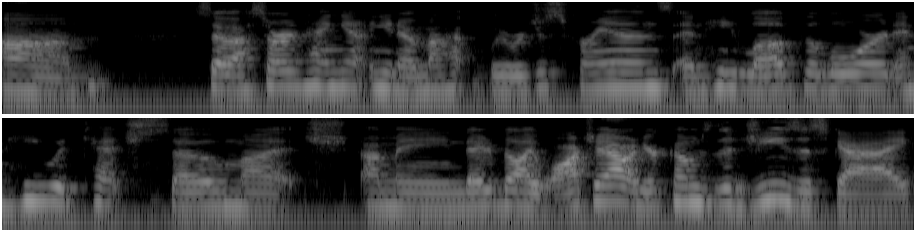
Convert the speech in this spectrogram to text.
Um, so I started hanging out, you know, my, we were just friends and he loved the Lord and he would catch so much. I mean, they'd be like, watch out, here comes the Jesus guy.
